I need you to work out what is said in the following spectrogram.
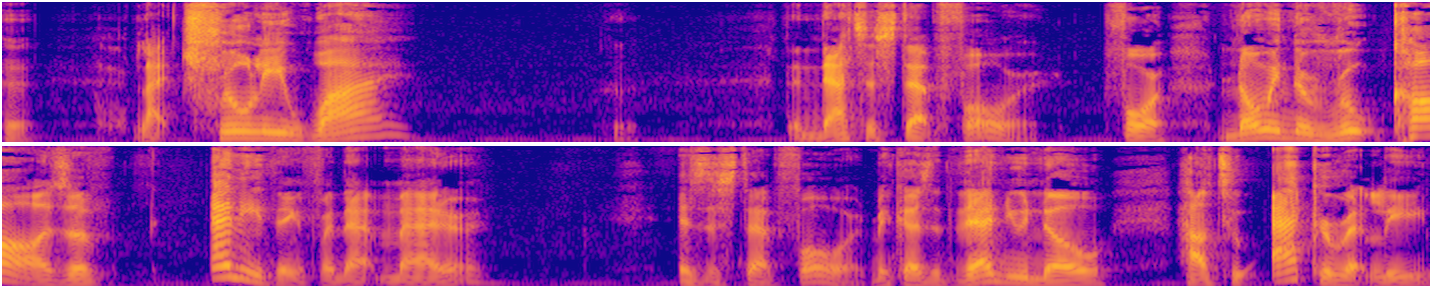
like truly why, then that's a step forward for knowing the root cause of anything for that matter is a step forward because then you know how to accurately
